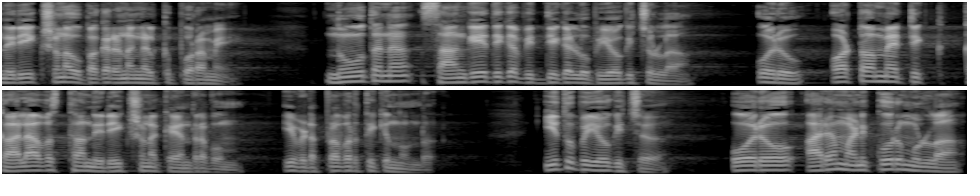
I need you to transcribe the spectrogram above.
നിരീക്ഷണ ഉപകരണങ്ങൾക്ക് പുറമെ നൂതന സാങ്കേതിക വിദ്യകൾ ഉപയോഗിച്ചുള്ള ഒരു ഓട്ടോമാറ്റിക് കാലാവസ്ഥാ നിരീക്ഷണ കേന്ദ്രവും ഇവിടെ പ്രവർത്തിക്കുന്നുണ്ട്. ഇതുപയോഗിച്ച് ഓരോ അരമണിക്കൂറുമുള്ള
